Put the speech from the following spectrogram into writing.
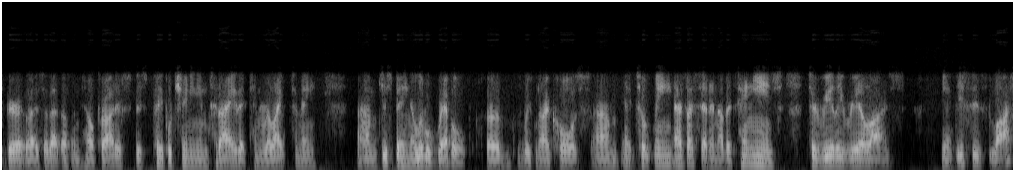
spirit though, so that doesn't help, right? If there's people tuning in today that can relate to me, um, just being a little rebel for, with no cause. Um, it took me, as I said, another 10 years to really realise, yeah, this is life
